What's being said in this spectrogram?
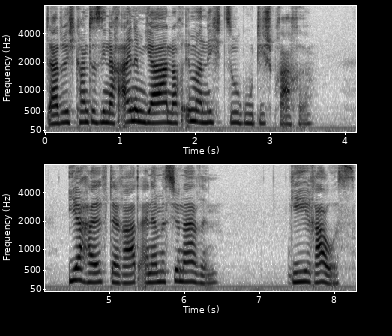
Dadurch konnte sie nach einem Jahr noch immer nicht so gut die Sprache. Ihr half der Rat einer Missionarin. Geh raus.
